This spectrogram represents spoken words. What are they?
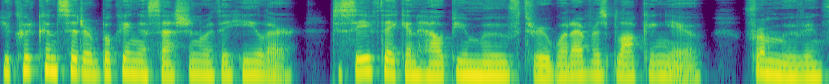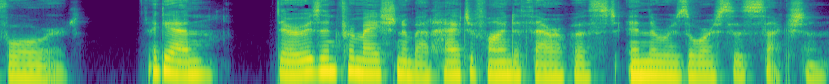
you could consider booking a session with a healer to see if they can help you move through whatever's blocking you from moving forward. Again, there is information about how to find a therapist in the resources section.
